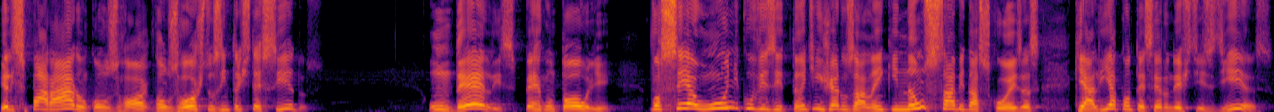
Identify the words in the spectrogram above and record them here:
Eles pararam com os, com os rostos entristecidos. Um deles perguntou-lhe: Você é o único visitante em Jerusalém que não sabe das coisas que ali aconteceram nestes dias?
